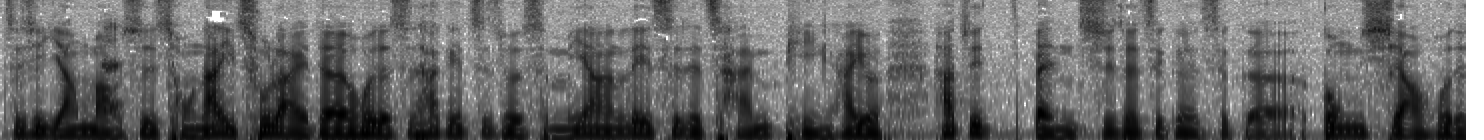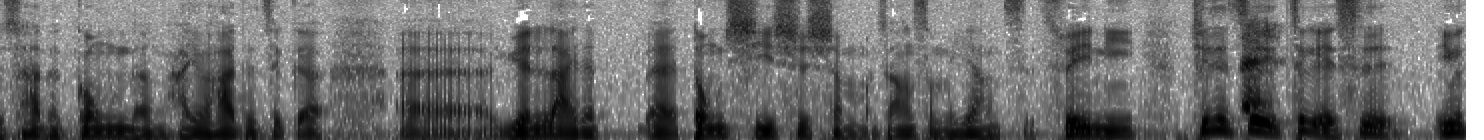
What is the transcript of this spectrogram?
这些羊毛是从哪里出来的，或者是它可以制作什么样类似的产品？还有它最本质的这个这个功效，或者是它的功能，还有它的这个呃原来的呃东西是什么，长什么样子？所以你其实这这个也是因为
